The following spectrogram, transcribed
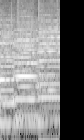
Música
